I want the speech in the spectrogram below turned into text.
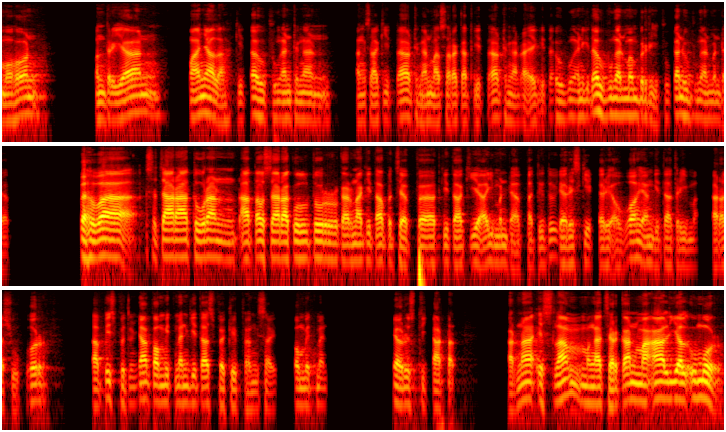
mohon menterian semuanya lah kita hubungan dengan bangsa kita, dengan masyarakat kita, dengan rakyat kita, hubungan kita hubungan memberi, bukan hubungan mendapat. Bahwa secara aturan atau secara kultur karena kita pejabat, kita kiai mendapat itu ya rezeki dari Allah yang kita terima secara syukur tapi sebetulnya komitmen kita sebagai bangsa itu komitmen harus dicatat. Karena Islam mengajarkan ma'aliyal umur,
